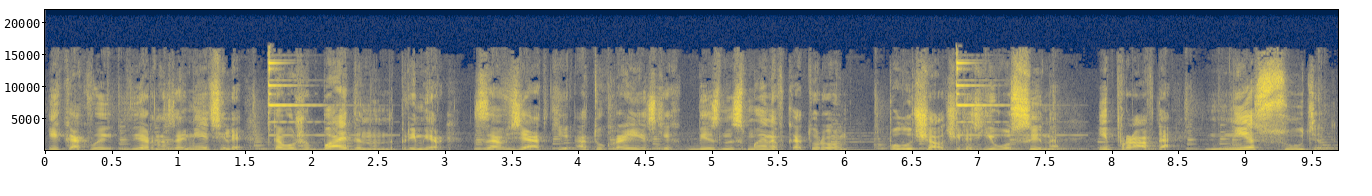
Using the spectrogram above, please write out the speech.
И как вы верно заметили, того же Байдена, например, за взятки от украинских бизнесменов, которые он получал через его сына, и правда, не судят.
